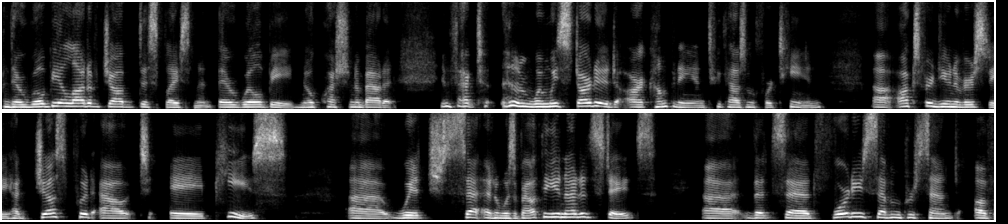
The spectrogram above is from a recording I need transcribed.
There will be a lot of job displacement. There will be, no question about it. In fact, when we started our company in 2014, uh, Oxford University had just put out a piece uh, which said, and it was about the United States, uh, that said 47% of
